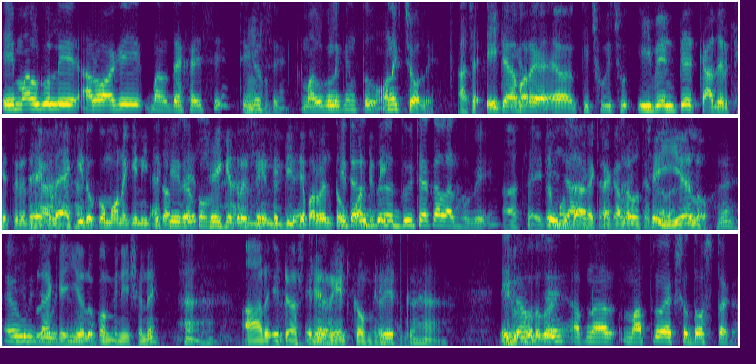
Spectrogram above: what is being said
এই মালগুলি আরও আগে মাল দেখাইছি ঠিক আছে? মালগুলি কিন্তু অনেক চলে। আচ্ছা এইটা আবার কিছু কিছু ইভেন্টের কাজের ক্ষেত্রে দেখা গেলো একই রকম অনেকে নিতে রকম, সেই ক্ষেত্রে হ্যাঁ, দিতে পারবেন তো কোয়ান্টিটি দুইটা কালার হবে। আচ্ছা এটার মধ্যে আরেকটা কালার হচ্ছে ইয়েলো হ্যাঁ? ব্ল্যাক ওই ইয়েলো কম্বিনেশনে হ্যাঁ হ্যাঁ। আর এটা আসছে রেড কম্বিনেশন হ্যাঁ। এটা হচ্ছে আপনার মাত্র একশো দশ টাকা।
